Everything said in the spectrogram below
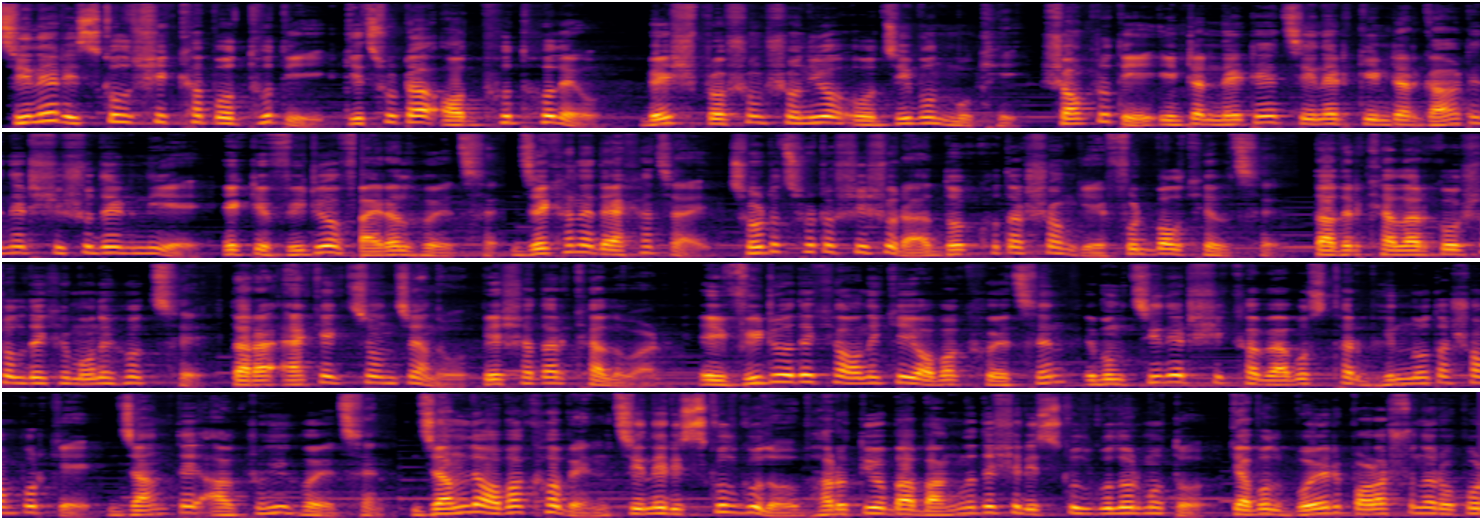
চীনের স্কুল শিক্ষা পদ্ধতি কিছুটা অদ্ভুত হলেও বেশ প্রশংসনীয় ও জীবনমুখী। সম্প্রতি ইন্টারনেটে চীনের কিন্ডার গার্ডেনের শিশুদের নিয়ে একটি ভিডিও ভাইরাল হয়েছে, যেখানে দেখা যায় ছোট ছোট শিশুরা দক্ষতার সঙ্গে ফুটবল খেলছে। তাদের খেলার কৌশল দেখে মনে হচ্ছে তারা এক একজন যেন পেশাদার খেলোয়াড়। এই ভিডিও দেখে অনেকেই অবাক হয়েছেন এবং চীনের শিক্ষা ব্যবস্থার ভিন্নতা সম্পর্কে জানতে আগ্রহী হয়েছেন। জানলে অবাক হবেন চীনের স্কুলগুলো ভারতীয় বা বাংলাদেশের স্কুলগুলোর মতো কেবল বইয়ের পড়াশোনার ওপর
